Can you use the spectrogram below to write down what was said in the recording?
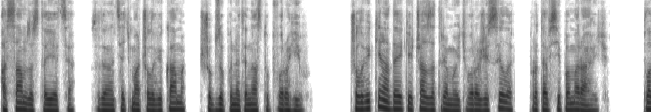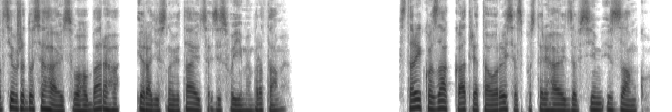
а сам зостається з одинадцятьма чоловіками, щоб зупинити наступ ворогів. Чоловіки на деякий час затримують ворожі сили, проте всі помирають. Плавці вже досягають свого берега і радісно вітаються зі своїми братами. Старий козак Катря та Орися спостерігають за всім із замку.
